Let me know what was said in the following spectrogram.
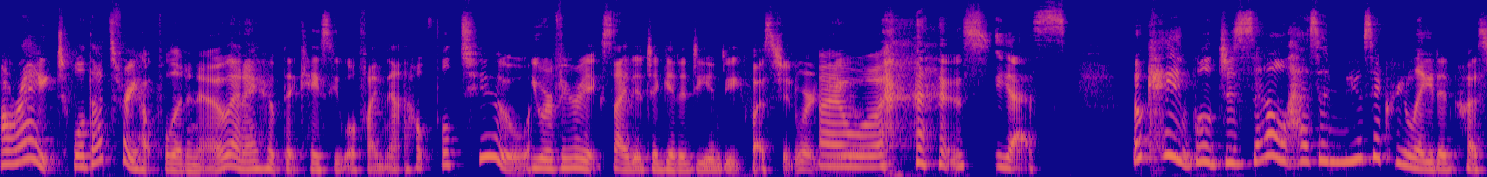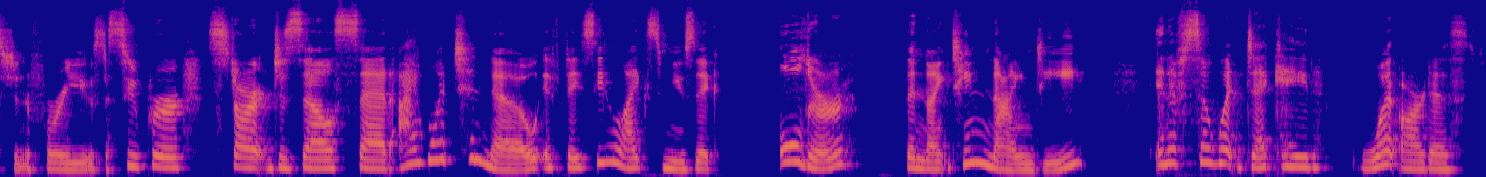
All right. Well, that's very helpful to know, and I hope that Casey will find that helpful too. You were very excited to get a D&D question, weren't you? I was. Yes. Okay, well, Giselle has a music related question for you. Superstar Giselle said, I want to know if Daisy likes music older than 1990. And if so, what decade, what artist,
